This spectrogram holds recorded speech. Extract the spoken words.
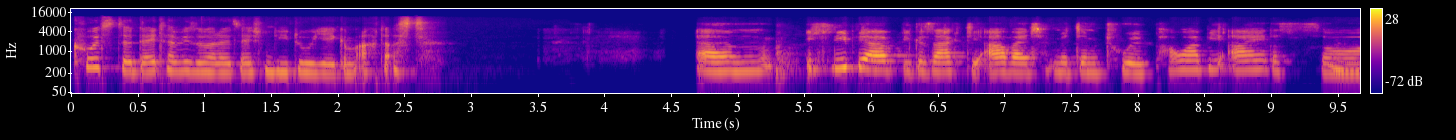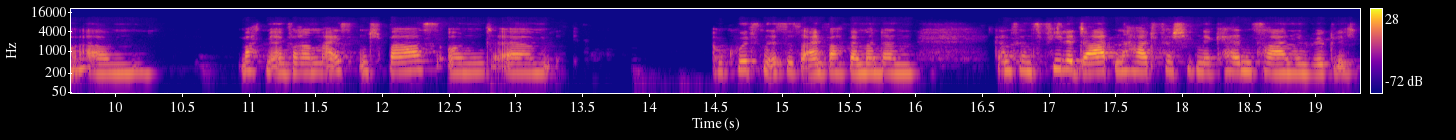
coolste Data Visualization, die du je gemacht hast? Ähm, ich liebe ja, wie gesagt, die Arbeit mit dem Tool Power BI. Das so, mhm. ähm, macht mir einfach am meisten Spaß und ähm, am coolsten ist es einfach, wenn man dann ganz, ganz viele Daten hat, verschiedene Kennzahlen und wirklich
